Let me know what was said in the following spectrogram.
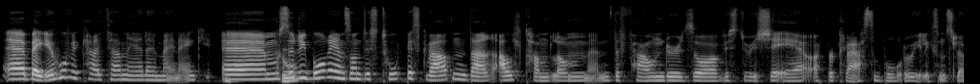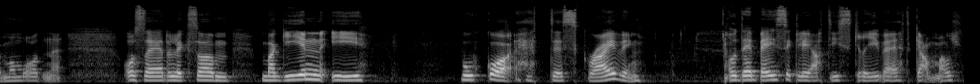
Eh, begge hovedkarakterene er det, mener jeg. Um, Så de bor i en sånn dystopisk verden der alt handler om um, the founders, og hvis du ikke er upper class, så bor du i liksom slumområdene. Og så er det liksom Magien i boka heter scriving. Og det er basically at de skriver et gammelt,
